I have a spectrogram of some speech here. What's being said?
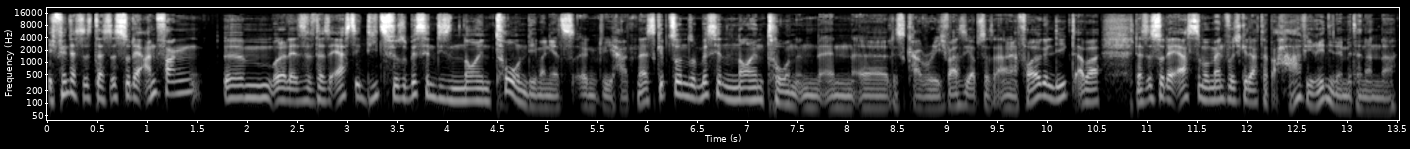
Ich finde, das ist, das ist so der Anfang ähm, oder das ist das erste Indiz für so ein bisschen diesen neuen Ton, den man jetzt irgendwie hat. Ne? Es gibt so, ein, so ein bisschen einen neuen Ton in, in äh, Discovery. Ich weiß nicht, ob es das an der Folge liegt, aber das ist so der erste Moment, wo ich gedacht habe, aha, wie reden die denn miteinander?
